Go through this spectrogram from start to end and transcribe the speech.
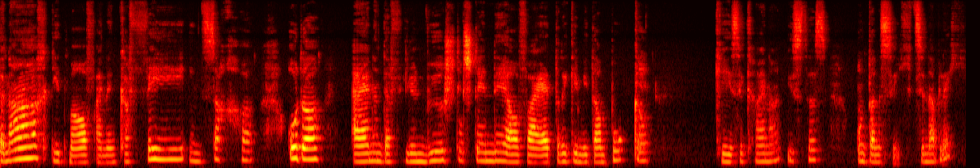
Danach geht man auf einen Café in Sacher oder einen der vielen Würstelstände auf Eitrige mit einem Buckel. Käsekreiner ist das. Und dann 16er Blech.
